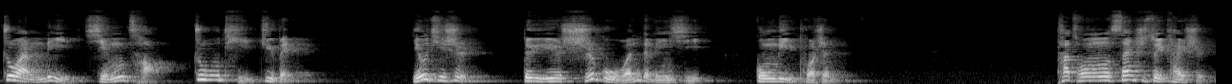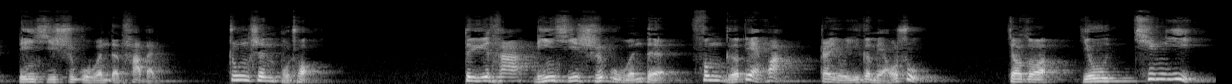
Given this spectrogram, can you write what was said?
篆隶、行草诸体具备，尤其是对于石鼓文的临习，功力颇深。他从三十岁开始临习石鼓文的拓本，终身不辍。对于他临习石鼓文的风格变化，这有一个描述，叫做由轻易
